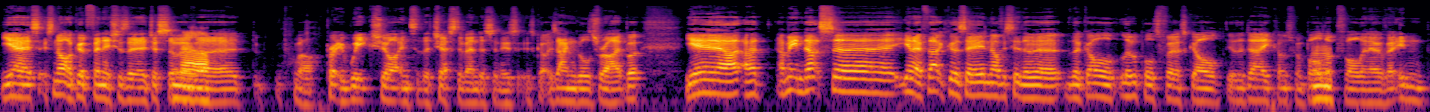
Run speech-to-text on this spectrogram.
yeah, it's, it's not a good finish, is it? Just sort No. of, uh, well, pretty weak shot into the chest of Henderson. Who's, who's got his angles right, but yeah, I, I, mean that's uh, you know if that goes in, obviously the the goal, Liverpool's first goal the other day comes from Mm. Baldock falling over in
